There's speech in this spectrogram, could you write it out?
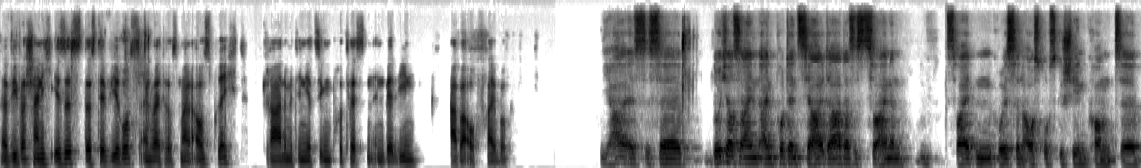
Äh, wie wahrscheinlich ist es, dass der Virus ein weiteres Mal ausbricht, gerade mit den jetzigen Protesten in Berlin, aber auch Freiburg? Ja, es ist äh, durchaus ein, ein Potenzial da, dass es zu einem zweiten größeren Ausbruchsgeschehen kommt. Äh,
